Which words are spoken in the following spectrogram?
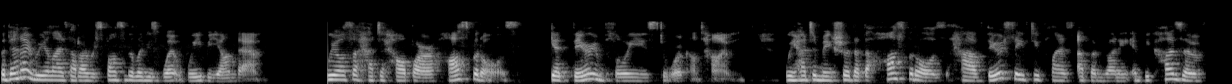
But then I realized that our responsibilities went way beyond that. We also had to help our hospitals get their employees to work on time. We had to make sure that the hospitals have their safety plans up and running. And because of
